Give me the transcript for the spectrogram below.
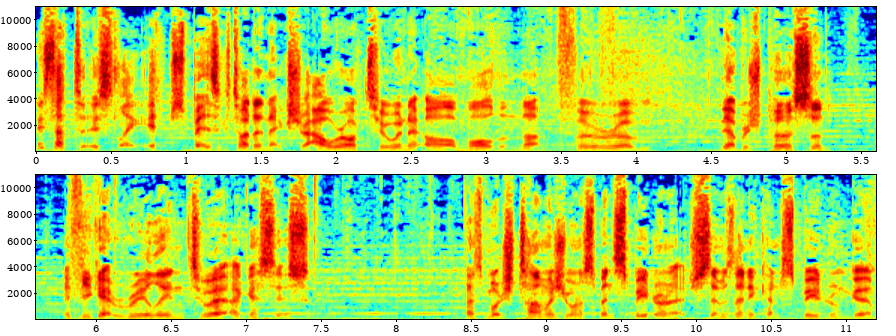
it's that, it's like, it's basically to add an extra hour or two in it, or more than that for um, the average person. If you get really into it, I guess it's as much time as you want to spend speedrunning it, just same as any kind of speedrun game.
